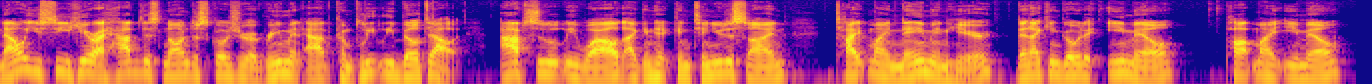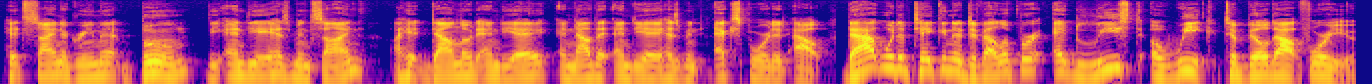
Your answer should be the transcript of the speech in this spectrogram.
now what you see here, I have this non disclosure agreement app completely built out. Absolutely wild. I can hit continue to sign, type my name in here, then I can go to email, pop my email, hit sign agreement, boom, the NDA has been signed. I hit download NDA, and now that NDA has been exported out. That would have taken a developer at least a week to build out for you.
